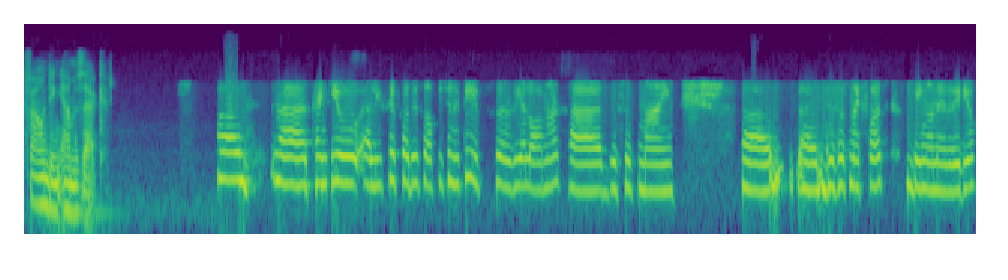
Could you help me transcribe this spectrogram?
founding Amazec? Um, uh, thank you, Alicia, for this opportunity. It's a real honor. Uh, this is my this is my first being on a radio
